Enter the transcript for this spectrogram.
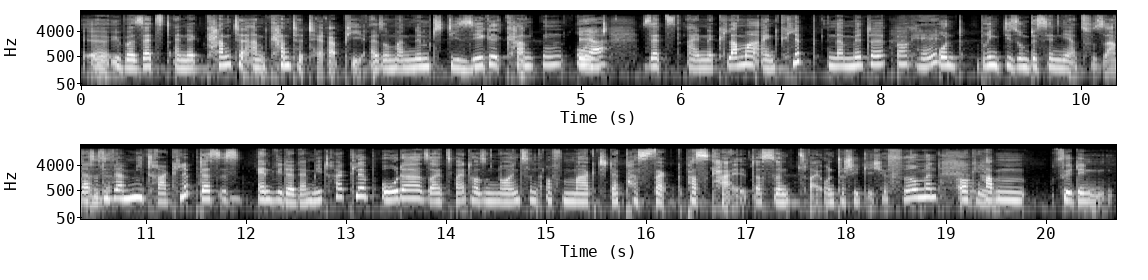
äh, übersetzt eine Kante-an-Kante-Therapie. Also man nimmt die Segelkanten und ja. setzt eine Klammer, ein Clip in der Mitte okay. und bringt die so ein bisschen näher zusammen. Das ist dieser Mitra-Clip? Das ist entweder der Mitra-Clip oder seit 2019 auf dem Markt der Pascal. Das sind zwei unterschiedliche Firmen, okay. haben für den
